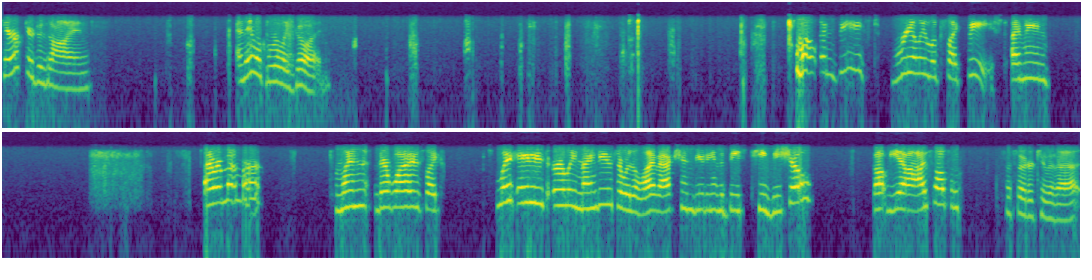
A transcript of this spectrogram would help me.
character designs, and they look really good. Well, and Beast really looks like Beast. I mean, I remember when there was like late 80s, early 90s, there was a live action Beauty and the Beast TV show. Oh yeah, I saw some episode or two of that.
